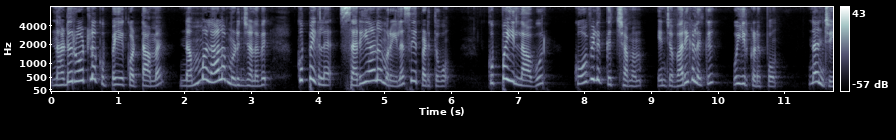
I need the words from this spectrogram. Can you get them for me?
நடு ரோட்டில் குப்பையை கொட்டாமல் நம்மளால் முடிஞ்ச அளவு குப்பைகளை சரியான முறையில் செயற்படுத்துவோம் குப்பையில்லா ஊர் கோவிலுக்குச் சமம் என்ற வரிகளுக்கு உயிர் கொடுப்போம். நன்றி.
